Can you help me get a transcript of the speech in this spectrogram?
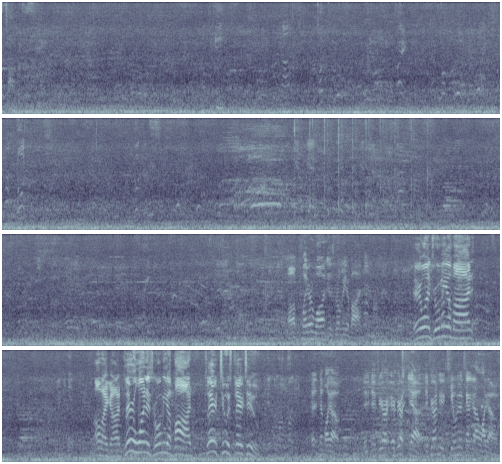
Is Romy Ahmad. Player two is player two. Hit, hit log out. If, you're, if you're, yeah, if you're on your Kiyomi account, you gotta log out.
